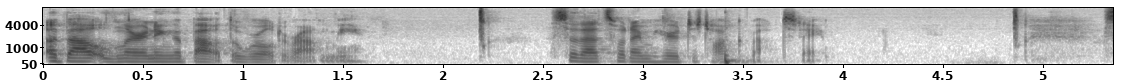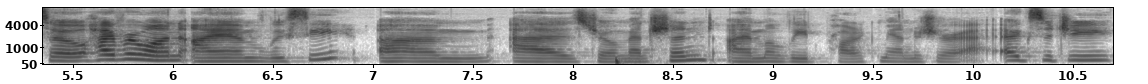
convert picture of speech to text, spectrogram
about learning about the world around me. So that's what I'm here to talk about today. So hi everyone, I am Lucy. Um, as Joe mentioned, I'm a lead product manager at Exygy.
